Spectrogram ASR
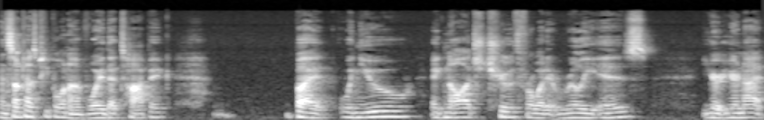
And sometimes people want to avoid that topic, but when you acknowledge truth for what it really is, you're you're not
